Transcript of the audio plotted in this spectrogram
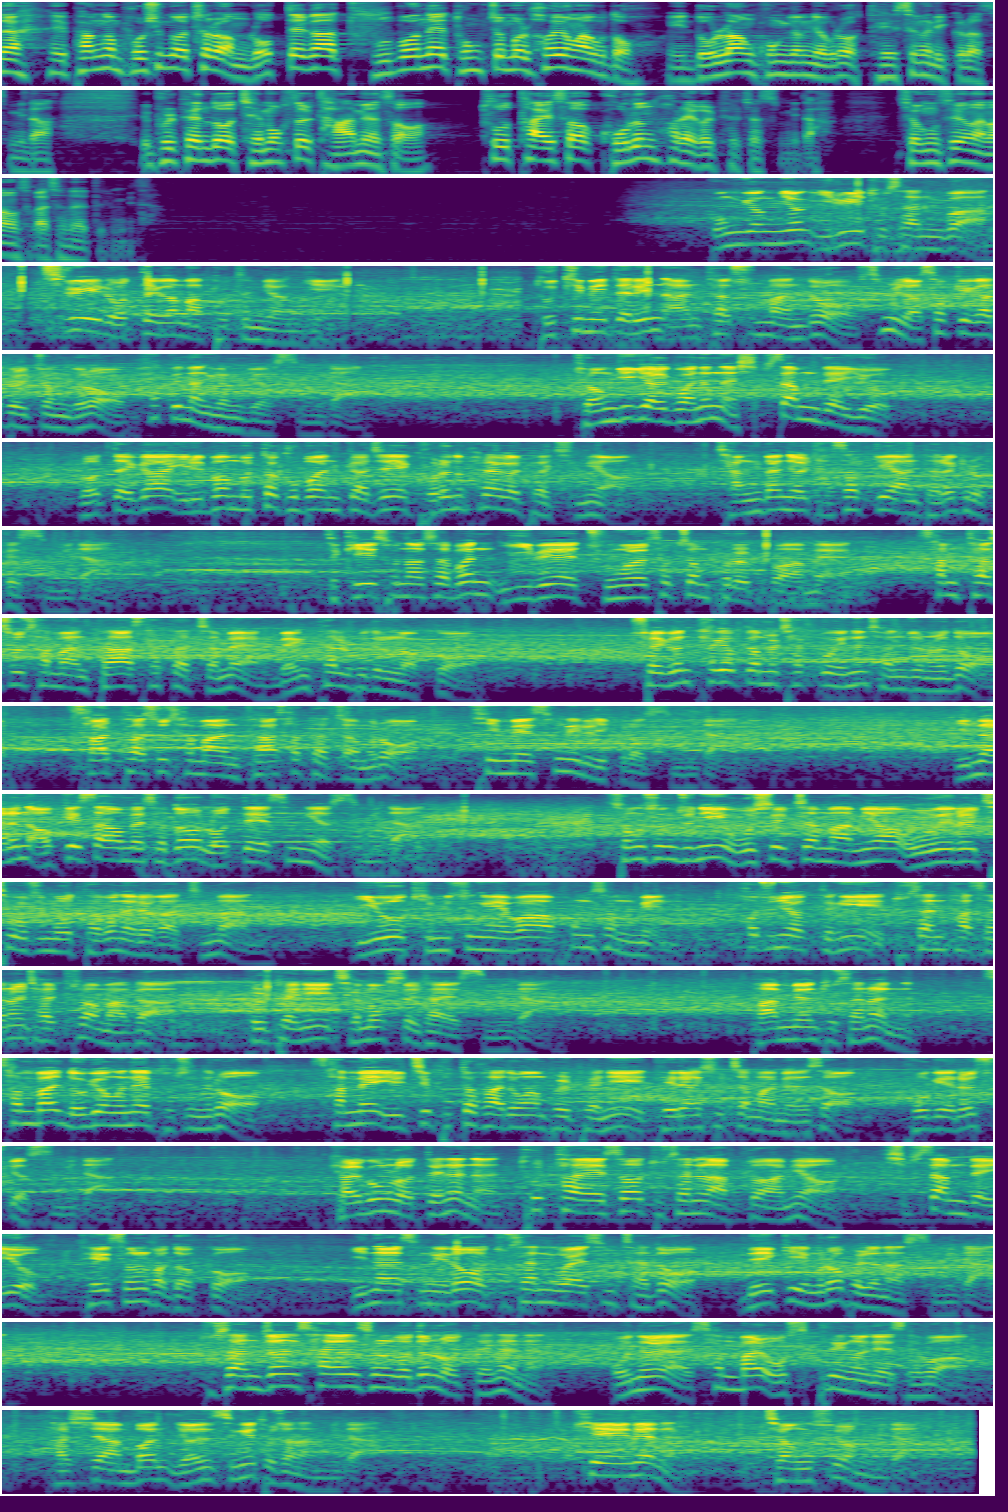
네, 방금 보신 것처럼 롯데가 두 번의 동점을 허용하고도 놀라운 공격력으로 대승을 이끌었습니다. 불펜도 제 몫을 다하면서 투타에서 고른 활약을 펼쳤습니다. 정수영 아나운서가 전해드립니다. 공격력 1위 두산과 7위 롯데가 맞붙은 경기. 두 팀이 때린 안타 수만도 26개가 될 정도로 화끈한 경기였습니다. 경기 결과는 13대 6. 롯데가 1번부터 9번까지 고른 활약을 펼치며 장단 15개의 안타를 기록했습니다. 특히 손아섭은 2회 중월 석점포를 포함해 3타수 3안타 4타점에 맹타를 휘둘렀고 최근 타격감을 찾고 있는 전준우도 4타수 3안타 4타점으로 팀의 승리를 이끌었습니다. 이날은 어깨 싸움에서도 롯데의 승리였습니다. 송승준이 5실점하며 5회를 채우지 못하고 내려갔지만 이후 김승혜와 홍성민, 허준혁 등이 두산 타선을 잘 틀어막아 불펜이 제 몫을 다했습니다. 반면 두산은 선발 노경은의 부진으로 3회 일찍부터 가동한 불펜이 대량 실점하면서 고개를 숙였습니다. 결국 롯데는 투타에서 두산을 압도하며 13대 6 대승을 거뒀고 이날 승리로 두산과의 승차도 4게임으로 벌려놨습니다. 두산전 4연승을 거둔 롯데는 오늘 선발 옥스프링을 내세워 다시 한번 연승에 도전합니다. KNN 정수영입니다.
